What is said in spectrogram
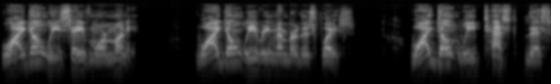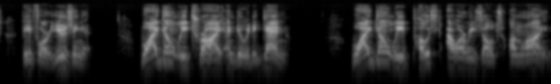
Why don't we save more money? Why don't we remember this place? Why don't we test this before using it? Why don't we try and do it again? Why don't we post our results online?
